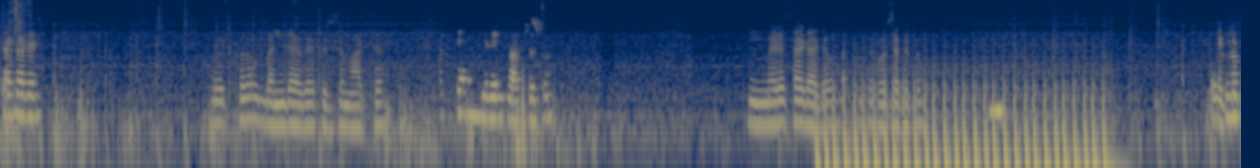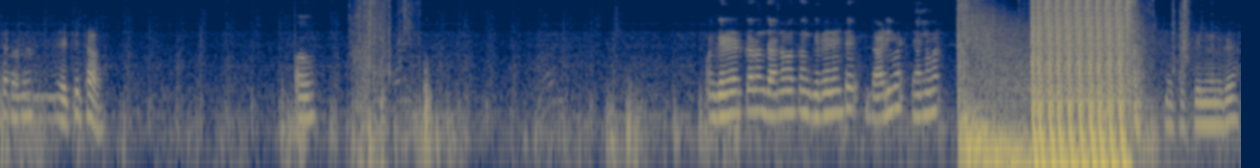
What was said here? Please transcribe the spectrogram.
क्या करे वेट करो बंदे आ गए फिर से मारते हैं। तो मेरे साइड आ जाओ हो सके तो। एक ही था? एक ही था? मैं ग्रेनेड कर रहा हूँ जाना मत ग्रेनेड है गाड़ी में जाना मत। मेरे को किल मिल गया।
